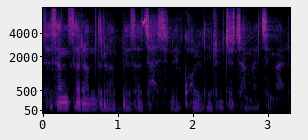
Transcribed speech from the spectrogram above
세상 사람들 앞에서 자신의 권리를 주장하지 말라고요.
